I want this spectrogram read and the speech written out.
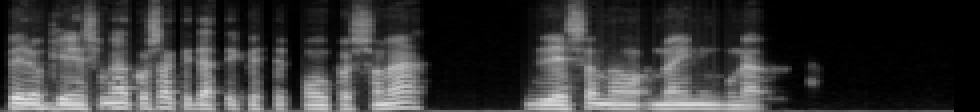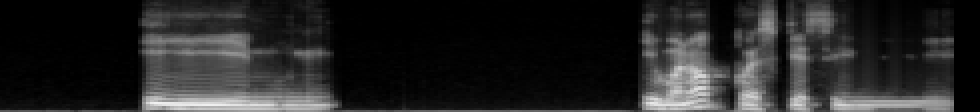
Pero que es una cosa que te hace crecer como persona, de eso no, no hay ninguna duda. Y, y bueno, pues que si,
